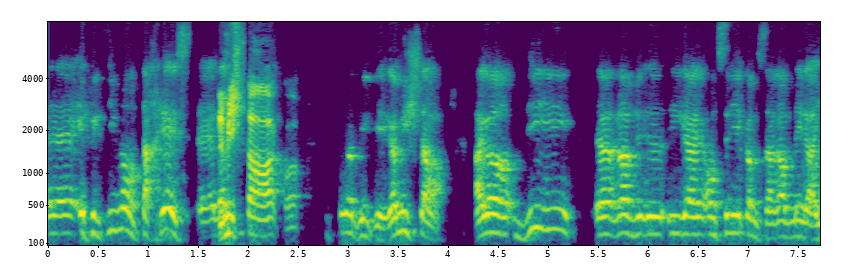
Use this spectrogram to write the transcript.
euh, effectivement, Taches. Euh, la Mishtara, quoi. La Mishtara. Alors, dit, euh, il a enseigné comme ça, Rav Mega,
